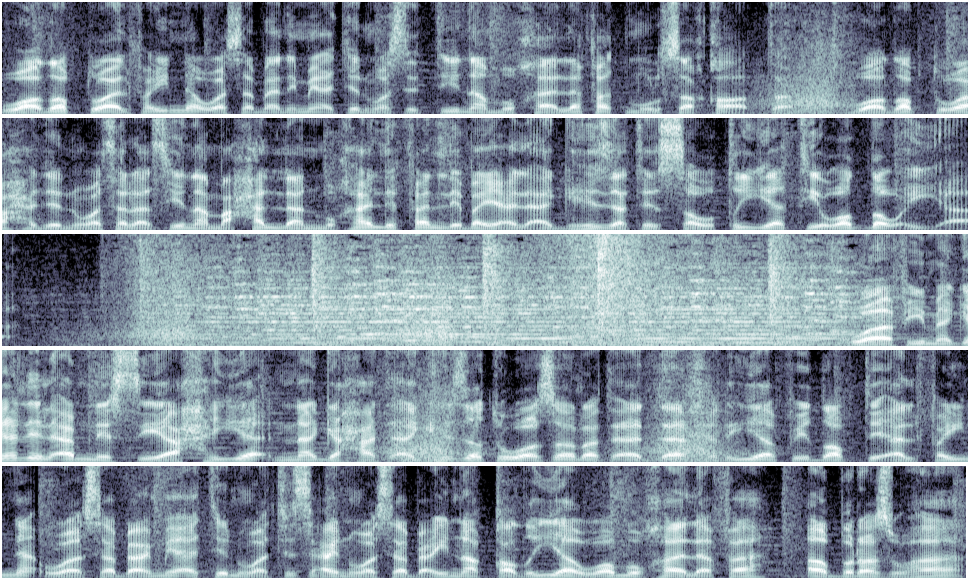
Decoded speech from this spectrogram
وضبط 2860 مخالفة ملصقات. وضبط 31 محلا مخالفا لبيع الأجهزة الصوتية والضوئية. وفي مجال الأمن السياحي نجحت أجهزة وزارة الداخلية في ضبط 2779 قضية ومخالفة أبرزها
